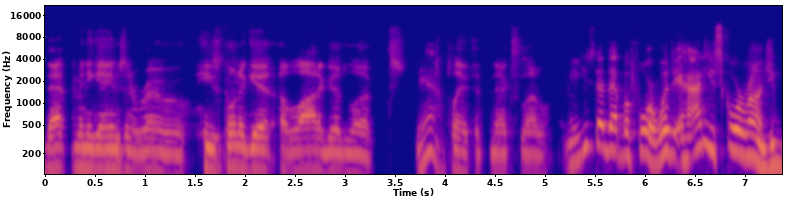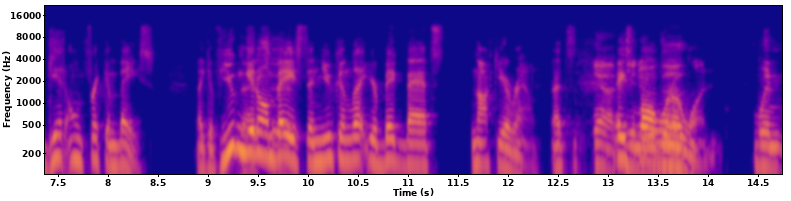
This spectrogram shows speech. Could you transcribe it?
that many games in a row he's going to get a lot of good looks yeah. to play at the next level I mean, you said that before. What? How do you score runs? You get on freaking base. Like if you can get on it. base, then you can let your big bats knock you around. That's yeah baseball you know, the- 101. When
